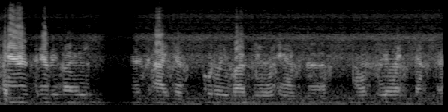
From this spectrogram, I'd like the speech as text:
My parents and everybody. And I just totally love you, and uh, I'll see you in Chester.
